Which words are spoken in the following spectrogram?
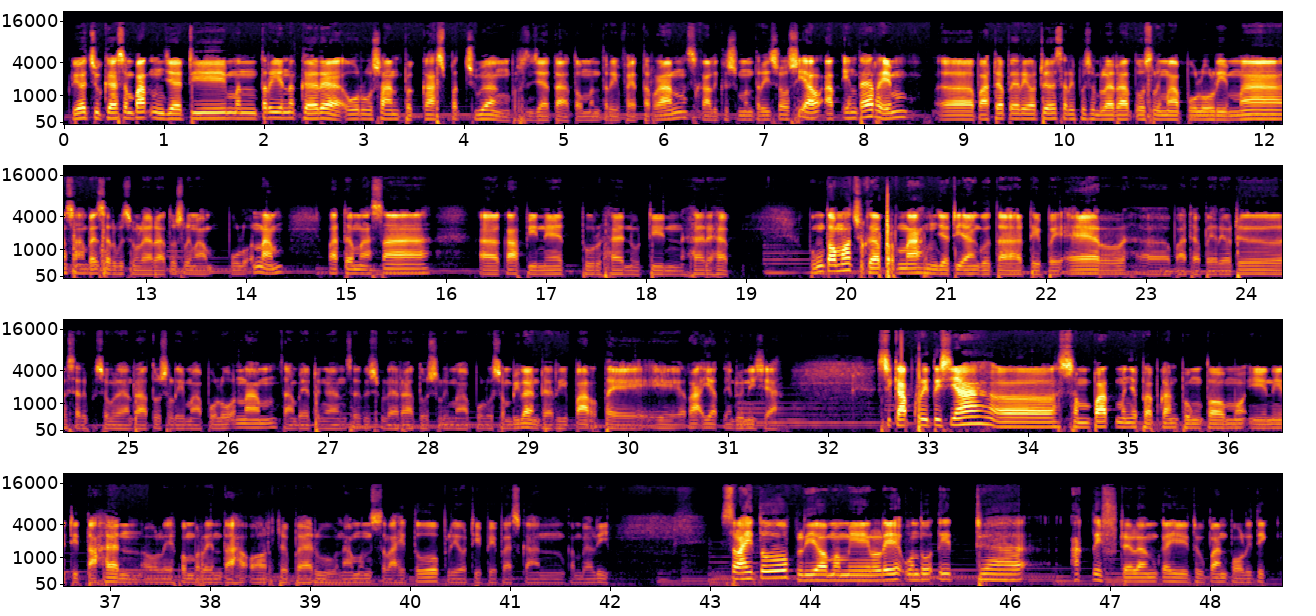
Beliau juga sempat menjadi Menteri Negara Urusan Bekas Pejuang Bersenjata atau Menteri Veteran sekaligus Menteri Sosial ad interim eh, pada periode 1955 sampai 1956 pada masa eh, Kabinet Burhanuddin Harahap. Bung Tomo juga pernah menjadi anggota DPR eh, pada periode 1956 sampai dengan 1959 dari Partai Rakyat Indonesia. Sikap kritisnya eh, sempat menyebabkan Bung Tomo ini ditahan oleh pemerintah Orde Baru. Namun setelah itu beliau dibebaskan kembali. Setelah itu beliau memilih untuk tidak aktif dalam kehidupan politik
